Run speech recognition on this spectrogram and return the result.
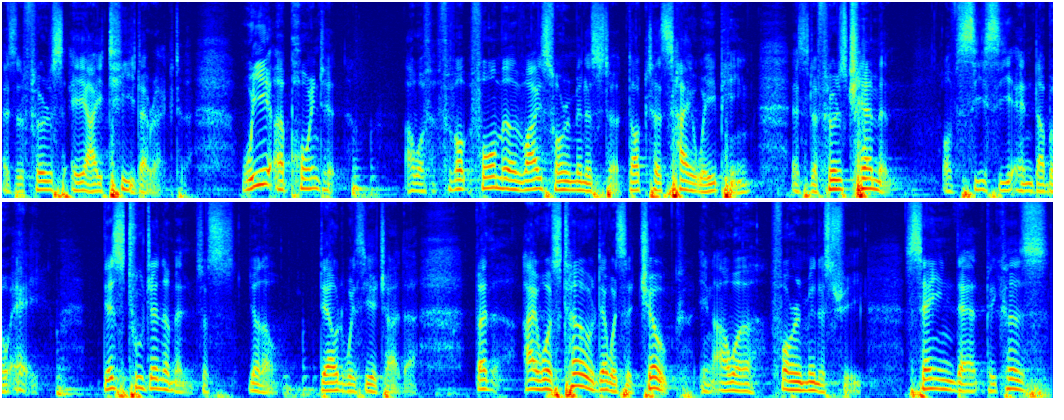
as the first AIT director. We appointed our former Vice Foreign Minister, Dr. Tsai Weiping, as the first chairman of CCNAA. These two gentlemen just, you know, dealt with each other. But I was told there was a joke in our foreign ministry saying that because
